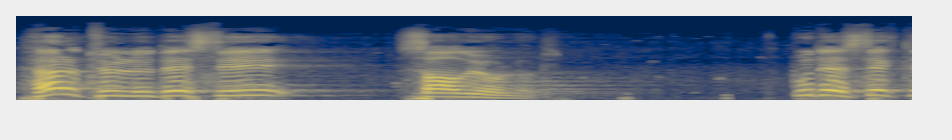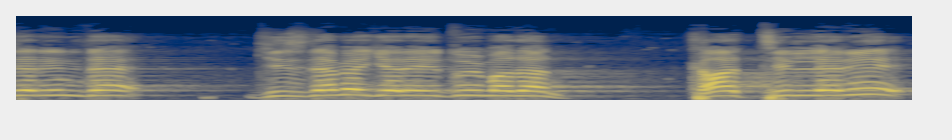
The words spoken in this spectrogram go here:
her türlü desteği sağlıyorlar. Bu desteklerini de gizleme gereği duymadan katilleri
